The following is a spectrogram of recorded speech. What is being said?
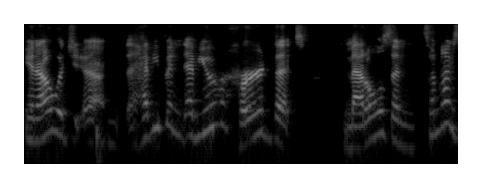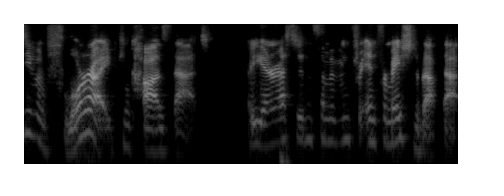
You know, would you uh, have you been have you ever heard that metals and sometimes even fluoride can cause that? Are you interested in some of inf- information about that?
